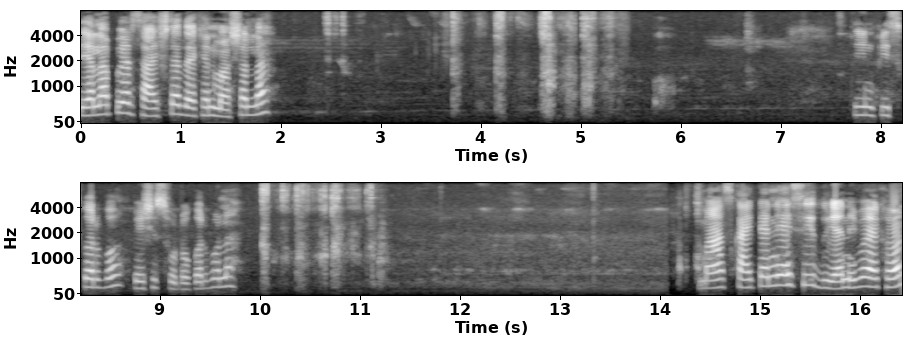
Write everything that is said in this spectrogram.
তেলাপিয়ার সাইজটা দেখেন মাসাল্লাহ তিন পিস করব বেশি ছোট করব না। মাছ কাইটা নিয়ে আসি ধুয়া নিব এখন।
